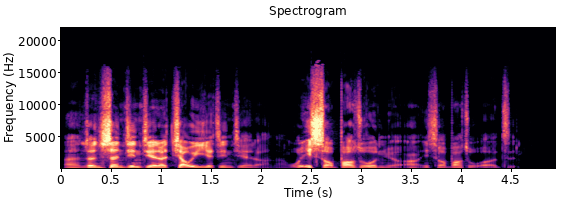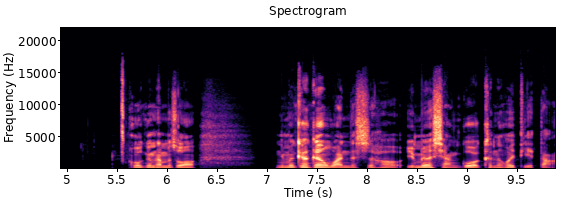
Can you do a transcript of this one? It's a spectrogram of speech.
呃人生进阶了，交易也进阶了，我一手抱住我女儿啊，一手抱住我儿子。我跟他们说：“你们刚刚玩的时候有没有想过可能会跌倒？”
